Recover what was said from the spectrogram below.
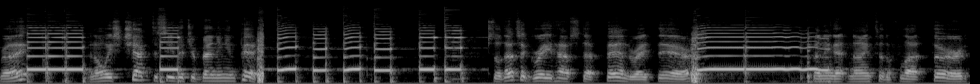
Right? And always check to see that you're bending in pitch. So that's a great half step bend right there. Bending that ninth to the flat third.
